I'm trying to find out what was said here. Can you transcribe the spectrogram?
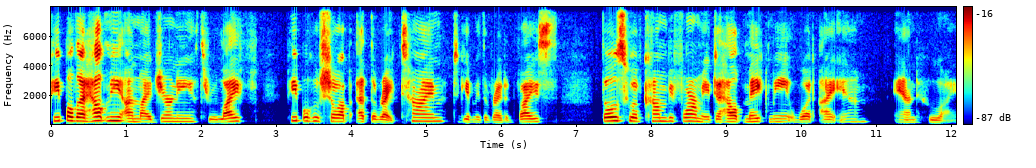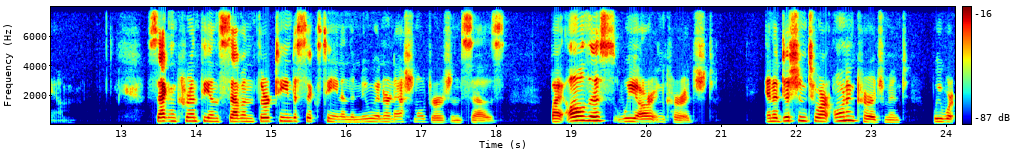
People that help me on my journey through life, people who show up at the right time to give me the right advice, those who have come before me to help make me what I am and who I am. 2 Corinthians 7 13 to 16 in the New International Version says, By all this we are encouraged. In addition to our own encouragement, we were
